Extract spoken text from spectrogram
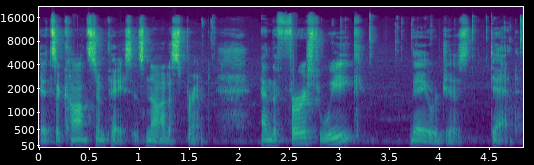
it's a constant pace. It's not a sprint. And the first week, they were just dead,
